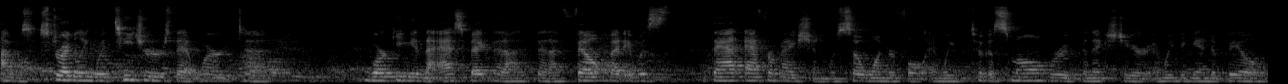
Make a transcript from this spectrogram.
I was struggling with teachers that weren't uh, working in the aspect that I, that I felt, but it was that affirmation was so wonderful and we took a small group the next year and we began to build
